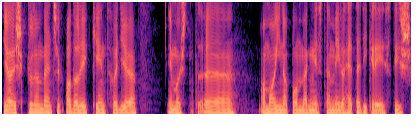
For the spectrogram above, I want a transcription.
Ja, és különben csak adalékként, hogy én most a mai napon megnéztem még a hetedik részt is,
